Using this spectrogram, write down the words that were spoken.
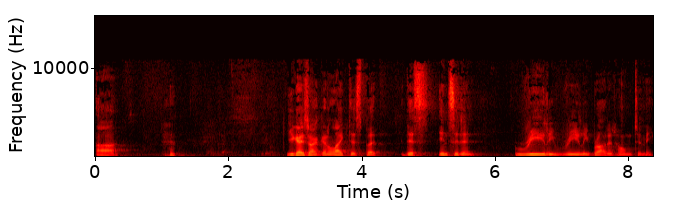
Uh, you guys aren't going to like this, but this incident really, really brought it home to me.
